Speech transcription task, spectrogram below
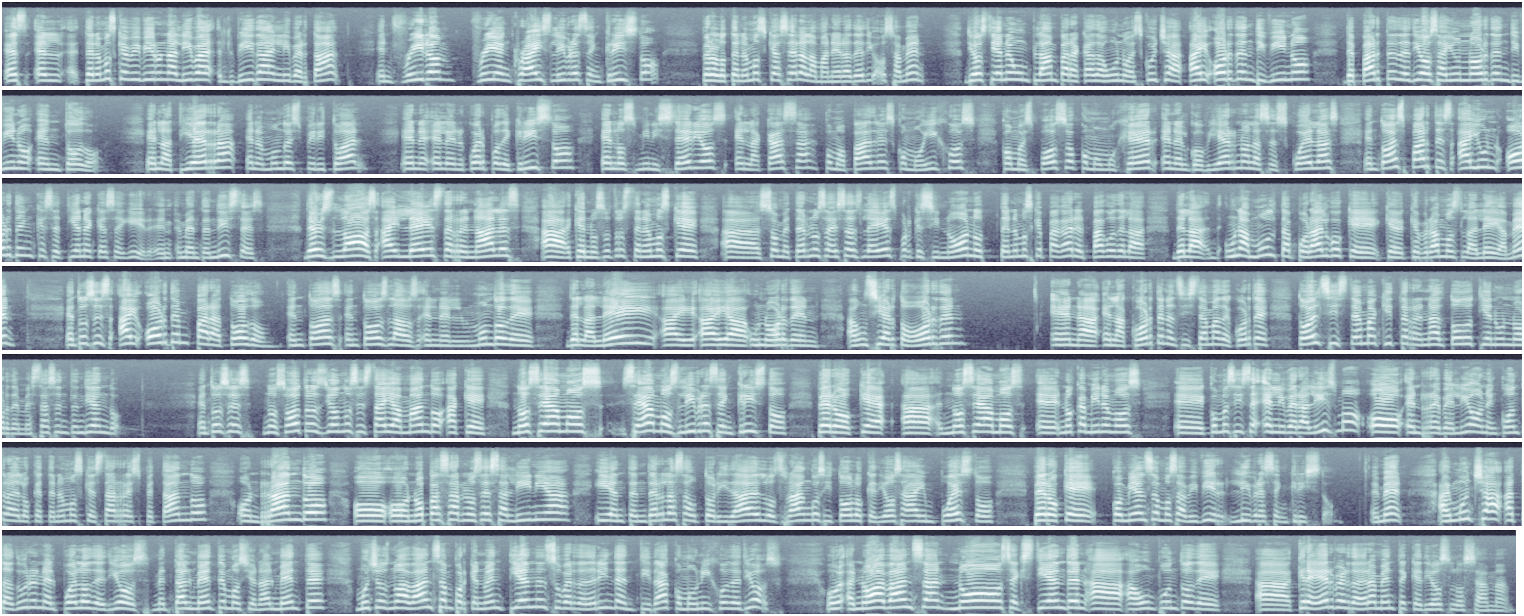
Es el, tenemos que vivir una vida en libertad, en freedom, free in Christ, libres en Cristo, pero lo tenemos que hacer a la manera de Dios. Amén. Dios tiene un plan para cada uno. Escucha, hay orden divino de parte de Dios, hay un orden divino en todo. En la tierra, en el mundo espiritual, en el, cuerpo de Cristo, en los ministerios, en la casa, como padres, como hijos, como esposo, como mujer, en el gobierno, en las escuelas, en todas partes hay un orden que se tiene que seguir. ¿Me entendiste? There's laws, hay leyes terrenales uh, que nosotros tenemos que uh, someternos a esas leyes porque si no, no tenemos que pagar el pago de, la, de la, una multa por algo que quebramos la ley. Amén. Entonces hay orden para todo, en, todas, en todos lados. En el mundo de, la ley hay, hay uh, un orden, a un cierto orden. En, uh, en, la corte, en el sistema de corte, todo el sistema aquí terrenal, todo tiene un orden. ¿Me estás entendiendo? Entonces, nosotros, Dios nos está llamando a que no seamos, seamos libres en Cristo, pero que uh, no seamos, eh, no caminemos eh, ¿cómo se dice?, en liberalismo o en rebelión en contra de lo que tenemos que estar respetando, honrando o, no pasarnos esa línea y entender las autoridades, los rangos y todo lo que Dios ha impuesto, pero que comiencemos a vivir libres en Cristo. Amén. Hay mucha atadura en el pueblo de Dios, mentalmente, emocionalmente. Muchos no avanzan porque no entienden su verdadera identidad como un hijo de Dios. Ah, no avanzan, no se extienden a, a un punto de a creer verdaderamente que Dios los ama.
